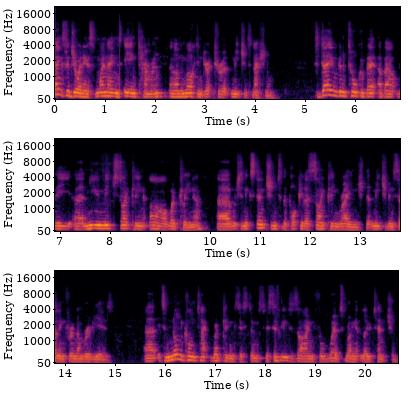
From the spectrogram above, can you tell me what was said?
Thanks for joining us. My name is Ian Cameron and I'm the Marketing Director at Meech International. Today we're going to talk a bit about the uh, new Meech CyClean R web cleaner, uh, which is an extension to the popular CyClean range that Meech have been selling for a number of years. Uh, it's a non-contact web cleaning system specifically designed for webs running at low tension.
